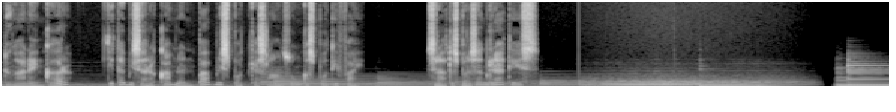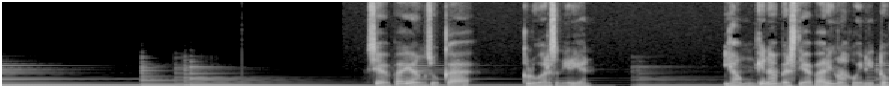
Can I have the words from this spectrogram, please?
Dengan Anchor, kita bisa rekam dan publish podcast langsung ke Spotify. 100% gratis. Siapa yang suka keluar sendirian? Ya mungkin hampir setiap hari ngelakuin itu.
